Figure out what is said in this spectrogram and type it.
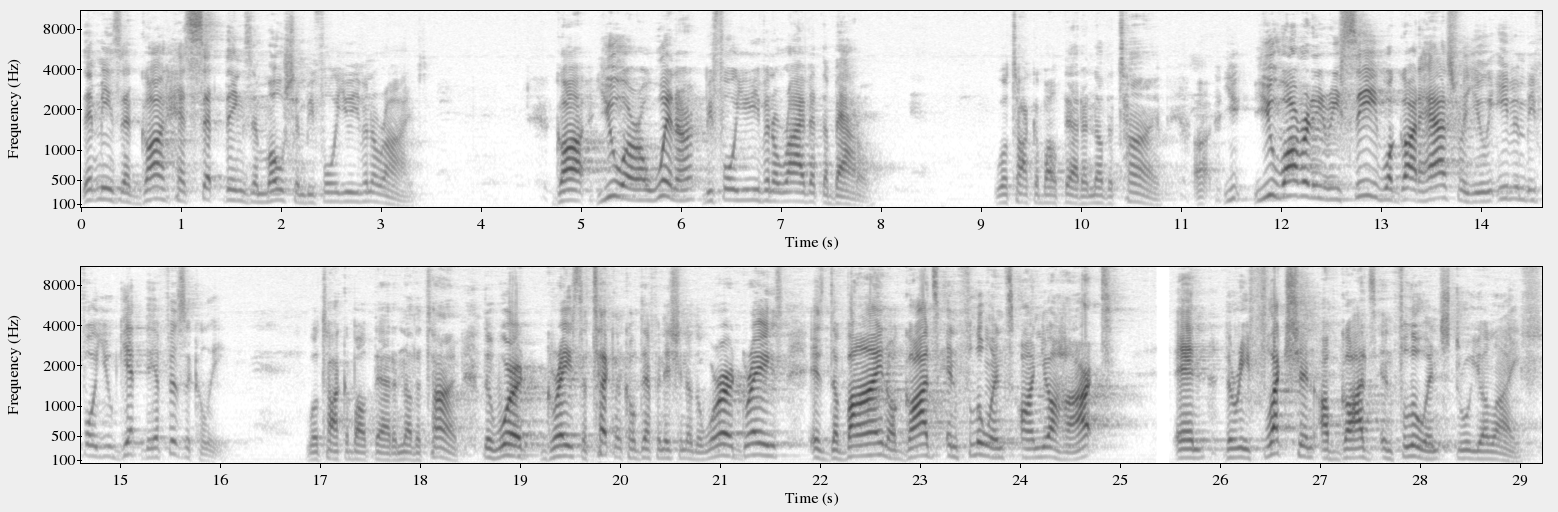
that means that God has set things in motion before you even arrived. God, you are a winner before you even arrive at the battle. We'll talk about that another time. Uh, you, you've already received what God has for you even before you get there physically. We'll talk about that another time. The word grace, the technical definition of the word grace, is divine or God's influence on your heart and the reflection of God's influence through your life.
